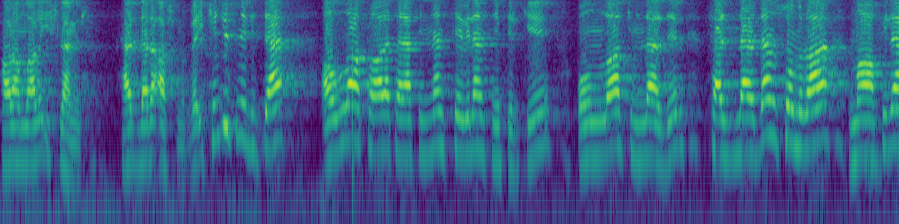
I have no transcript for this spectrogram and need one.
haramları işləmir, hədləri aşmır. Və ikinci sinif isə Allah Teala tərəfindən sevilən sinifdir ki, onlar kimlərdir? Fərzlərdən sonra nafilə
